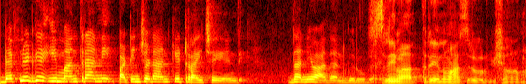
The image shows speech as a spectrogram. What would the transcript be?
డెఫినెట్గా ఈ మంత్రాన్ని పఠించడానికి ట్రై చేయండి. ధన్యవాదాలు గురువు శ్రీమాత్రే నమ శ్రీ గురుభ్యో నమ.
